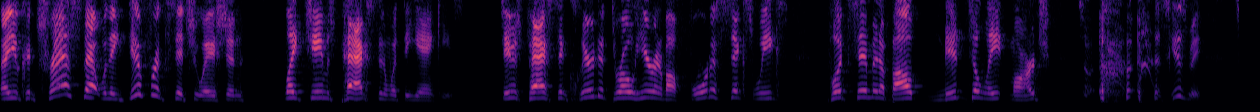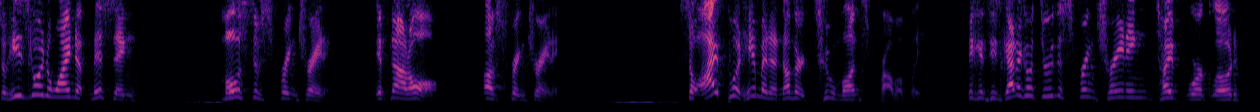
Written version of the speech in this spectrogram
Now, you contrast that with a different situation like James Paxton with the Yankees. James Paxton cleared to throw here in about four to six weeks, puts him in about mid to late March. So, excuse me. So he's going to wind up missing most of spring training, if not all of spring training. So I put him at another two months probably because he's got to go through the spring training type workload,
